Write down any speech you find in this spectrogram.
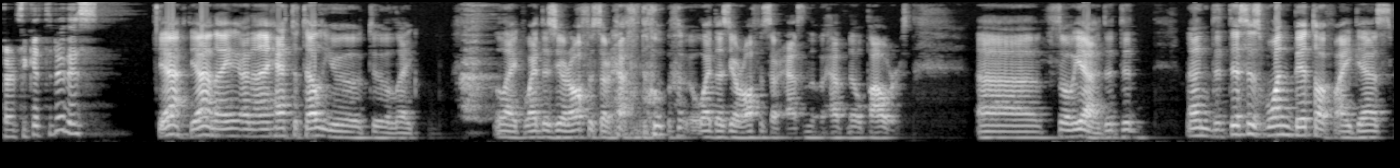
don't forget to do this. Yeah, yeah, and I and I had to tell you to like, like, why does your officer have no? Why does your officer has no, have no powers? Uh, so yeah, the, the, and this is one bit of, I guess,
